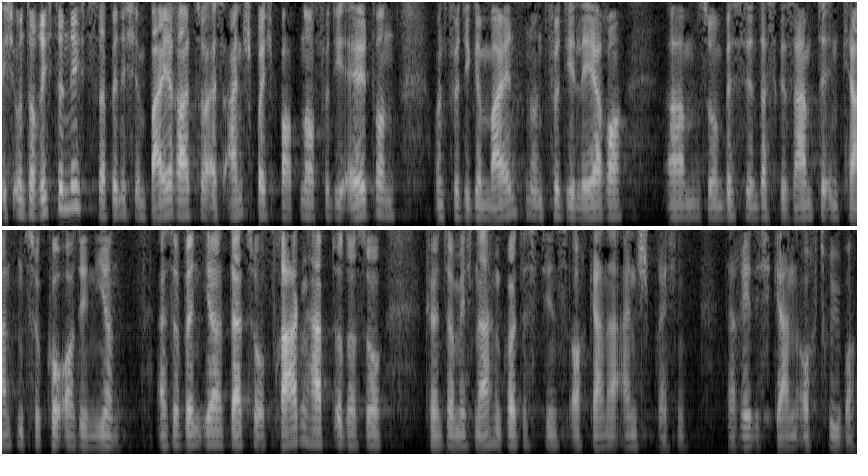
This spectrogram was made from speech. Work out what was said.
ich unterrichte nichts, da bin ich im Beirat so als Ansprechpartner für die Eltern und für die Gemeinden und für die Lehrer, ähm, so ein bisschen das Gesamte in Kärnten zu koordinieren. Also wenn ihr dazu Fragen habt oder so, könnt ihr mich nach dem Gottesdienst auch gerne ansprechen. Da rede ich gern auch drüber.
